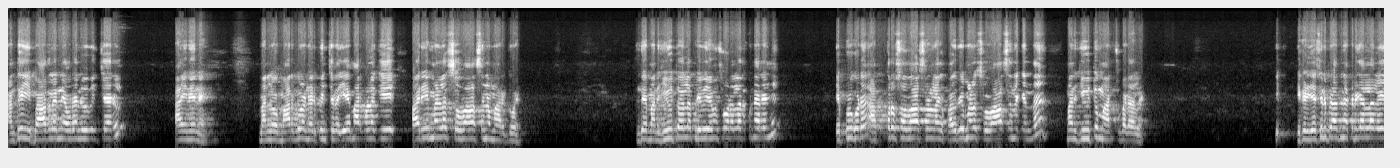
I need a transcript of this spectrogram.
అందుకే ఈ బాధలన్నీ ఎవరు అనుభవించారు? ఆయనేనే. మనలో మార్గంలో నడిపించడం ఏ మార్గంలోకి? పరిమళ సువాసన మార్గం అంటే మన జీవితాల్లో ప్రియ ఏమి చూడాలనుకున్నారండి? ఎప్పుడు కూడా అత్ర సువాసన పరిమళ సువాసన కింద మన జీవితం మార్చబడాలి. ఇక్కడ చేసిన ప్రార్థన ఎక్కడికి వెళ్ళాలి?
